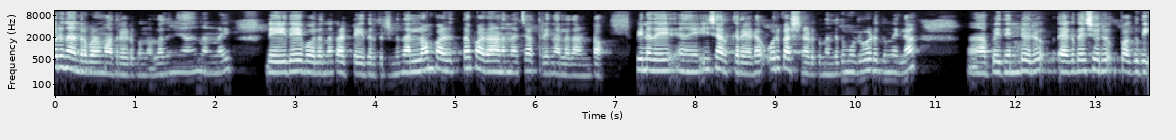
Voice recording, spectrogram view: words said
ഒരു നേന്ത്രപ്പഴം മാത്രമേ എടുക്കുന്നുള്ളൂ. അത് ഞാൻ നന്നായി ദേ ഇതേപോലെ ഒന്ന് കട്ട് ചെയ്തെടുത്തിട്ടുണ്ട്. നല്ലോണം പഴുത്ത പഴമാണെന്ന് വെച്ചാൽ അത്രയും നല്ലതാണ് കേട്ടോ പിന്നെ ദേ ഈ ശർക്കരയുടെ ഒരു കഷ്ണം എടുക്കുന്നുണ്ട്. ഇത് മുഴുവൻ എടുക്കുന്നില്ല. അപ്പൊ ഇതിന്റെ ഒരു ഏകദേശം ഒരു പകുതി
